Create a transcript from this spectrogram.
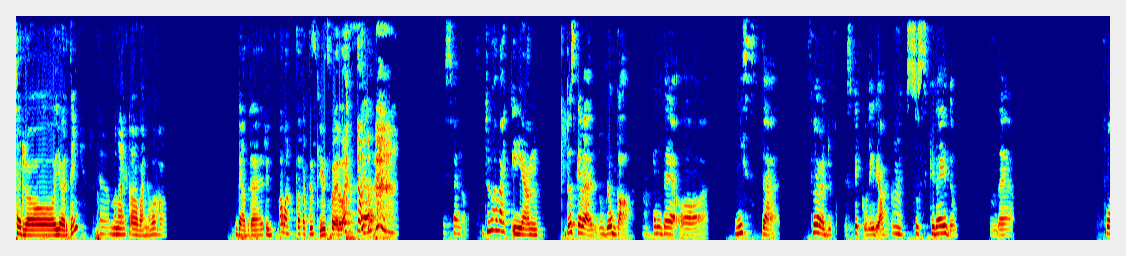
tørre å gjøre ting. Eh, Men jeg er helt avhengig av å ha bedre rundt meg da, til å faktisk utføre det. Ja. Spennende. Du har vært i Du har skrevet noen blogger om det å miste Før du faktisk fikk Olivia, Mm. så skrev du om det få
